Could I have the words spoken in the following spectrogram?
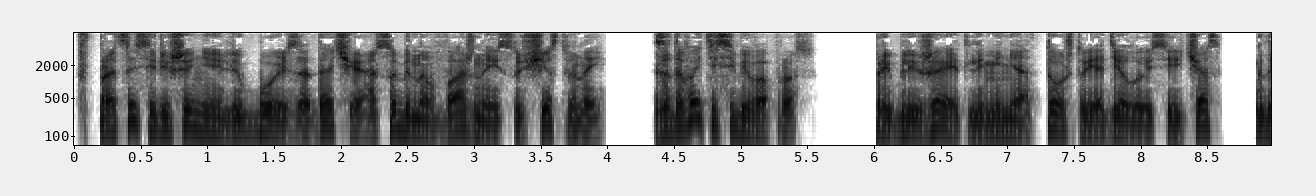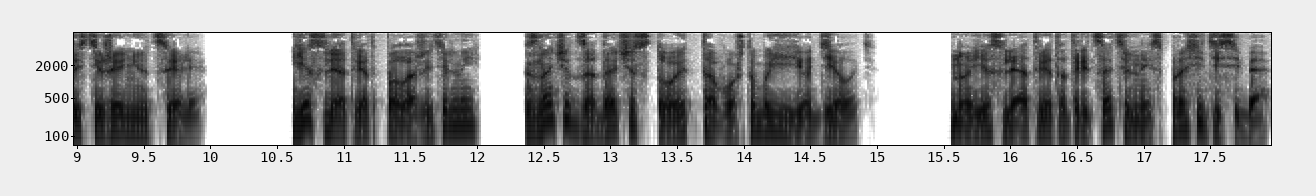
В процессе решения любой задачи, особенно важной и существенной, задавайте себе вопрос, приближает ли меня то, что я делаю сейчас, к достижению цели? Если ответ положительный, значит задача стоит того, чтобы ее делать. Но если ответ отрицательный, спросите себя,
